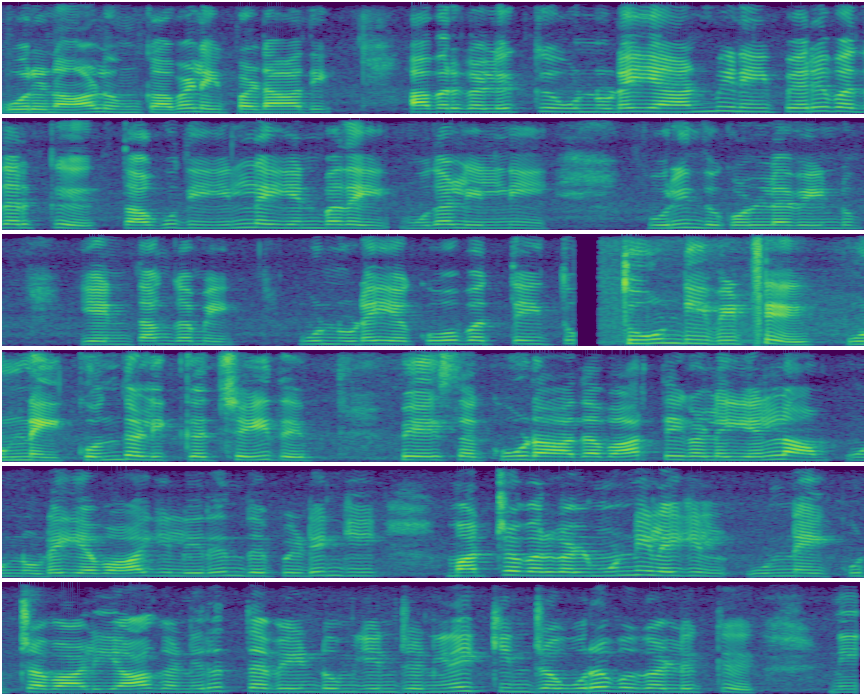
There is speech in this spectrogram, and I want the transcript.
ஒரு நாளும் கவலைப்படாதே. அவர்களுக்கு உன்னுடைய அன்பினை பெறுவதற்கு தகுதி இல்லை என்பதை முதலில் நீ புரிந்து கொள்ள வேண்டும். என் தங்கமே உன்னுடைய கோபத்தை தூண்டிவிட்டு உன்னை கொந்தளிக்கச் செய்து பேசக்கூடாத வார்த்தைகளை எல்லாம் உன்னுடைய வாயிலிருந்து பிடுங்கி மற்றவர்கள் முன்னிலையில் உன்னை குற்றவாளியாக நிறுத்த வேண்டும் என்று நினைக்கின்ற உறவுகளுக்கு நீ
